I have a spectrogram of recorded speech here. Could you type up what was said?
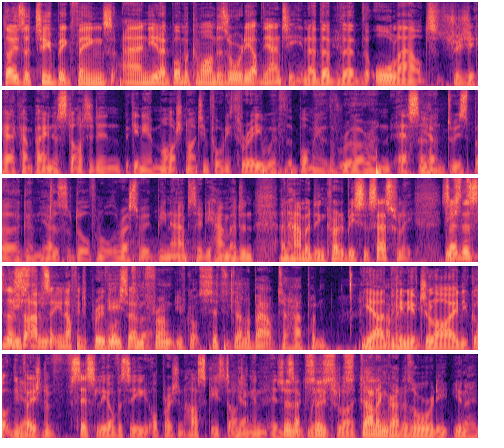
those are two big things. And you know, Bomber Command has already upped the ante. You know, the, the, the all-out strategic air campaign has started in beginning of March 1943 with the bombing of the Ruhr and Essen Yep. and Duisburg and Yep. Dusseldorf and all the the rest of it, been absolutely hammered and, and hammered incredibly successfully. So East- there's, there's Eastern- absolutely nothing to prove Eastern whatsoever. Front, you've got Citadel about to happen. Yeah, at the beginning of July, and you've got the Yeah. invasion of Sicily, obviously Operation Husky starting Yeah. in, in so, second so week of July. Stalingrad has already, you know,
